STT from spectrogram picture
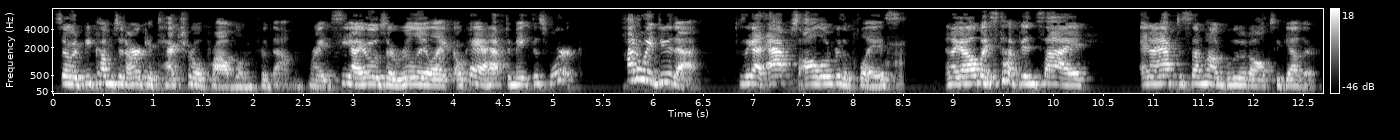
So it becomes an architectural problem for them, right? CIOs are really like, okay, I have to make this work. How do I do that? Because I got apps all over the place and I got all my stuff inside and I have to somehow glue it all together.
